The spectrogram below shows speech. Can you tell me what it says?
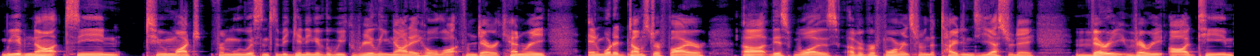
We have not seen too much from Lewis since the beginning of the week. Really, not a whole lot from Derrick Henry. And what a dumpster fire uh, this was of a performance from the Titans yesterday. Very, very odd team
